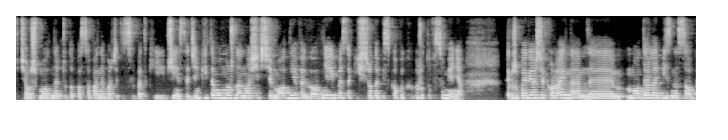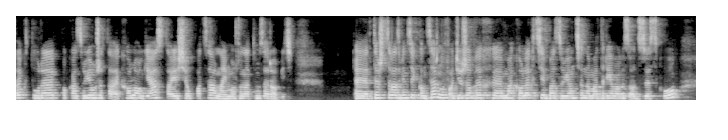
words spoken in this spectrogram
wciąż modne czy dopasowane bardziej do sylwetki jeansy. Dzięki temu można nosić się modnie, wygodnie i bez jakichś środowiskowych wyrzutów sumienia. Także pojawiają się kolejne e, modele biznesowe, które pokazują, że ta ekologia staje się opłacalna i można na tym zarobić. Też coraz więcej koncernów odzieżowych ma kolekcje bazujące na materiałach z odzysku, E,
